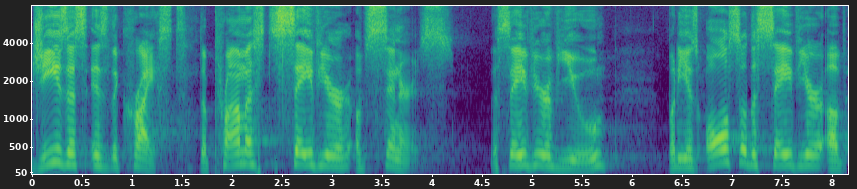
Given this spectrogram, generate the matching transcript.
Jesus is the Christ, the promised Savior of sinners, the Savior of you, but He is also the Savior of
